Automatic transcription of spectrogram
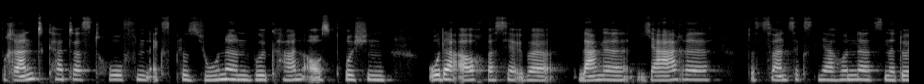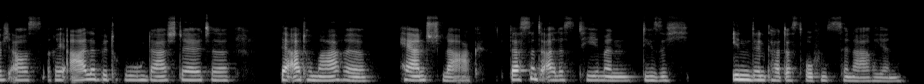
Brandkatastrophen, Explosionen, Vulkanausbrüchen oder auch, was ja über lange Jahre des 20. Jahrhunderts eine durchaus reale Bedrohung darstellte, der atomare Kernschlag. Das sind alles Themen, die sich in den Katastrophenszenarien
